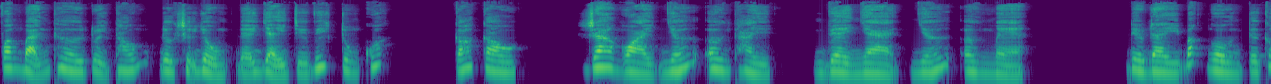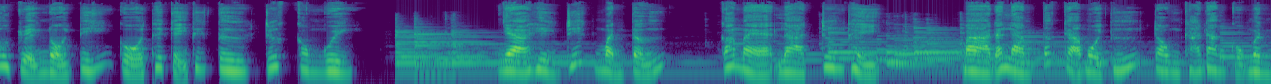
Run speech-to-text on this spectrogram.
văn bản thơ truyền thống được sử dụng để dạy chữ viết Trung Quốc có câu, ra ngoài nhớ ơn thầy, về nhà nhớ ơn mẹ. Điều này bắt nguồn từ câu chuyện nổi tiếng của thế kỷ thứ tư trước công nguyên. Nhà hiền triết mạnh tử, có mẹ là trương thị. Bà đã làm tất cả mọi thứ trong khả năng của mình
